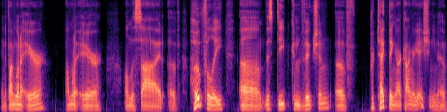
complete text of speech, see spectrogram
And if I'm going to err, I'm going to err on the side of hopefully um, this deep conviction of protecting our congregation, you know.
